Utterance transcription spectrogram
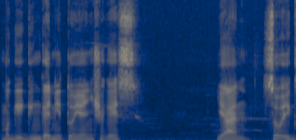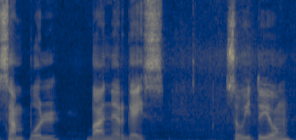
Magiging ganito yan siya guys. Yan. So, example banner guys. So, ito yung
